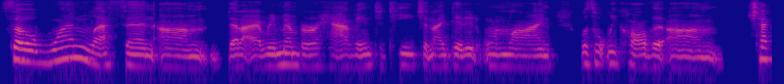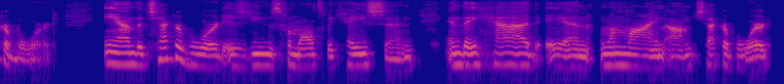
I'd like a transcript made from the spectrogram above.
So one lesson um, that I remember having to teach, and I did it online, was what we call the um, checkerboard. And the checkerboard is used for multiplication. And they had an online um, checkerboard.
